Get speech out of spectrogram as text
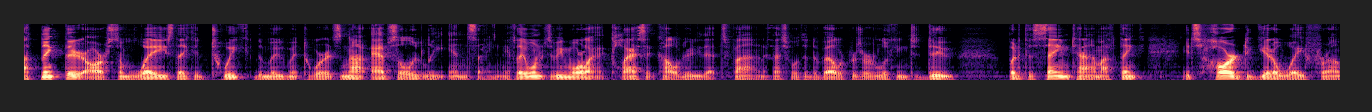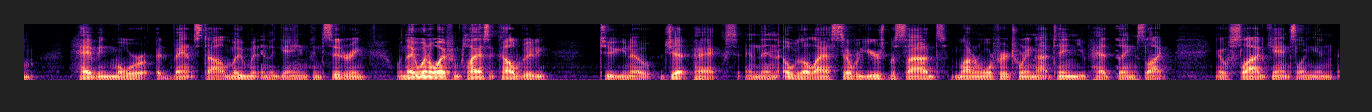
I think there are some ways they could tweak the movement to where it's not absolutely insane. If they want it to be more like a classic Call of Duty, that's fine, if that's what the developers are looking to do. But at the same time, I think it's hard to get away from having more advanced style movement in the game, considering when they went away from classic Call of Duty to, you know, jetpacks, and then over the last several years besides Modern Warfare 2019, you've had things like, you know, slide canceling and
